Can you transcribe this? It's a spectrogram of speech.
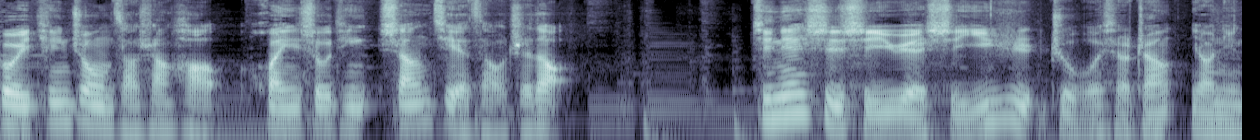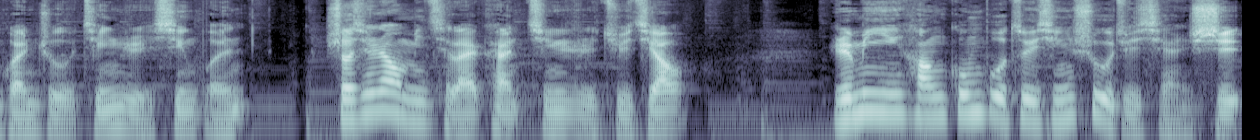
各位听众，早上好，欢迎收听《商界早知道》。今天是十一月十一日，主播小张要您关注今日新闻。首先，让我们一起来看今日聚焦。人民银行公布最新数据显示，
